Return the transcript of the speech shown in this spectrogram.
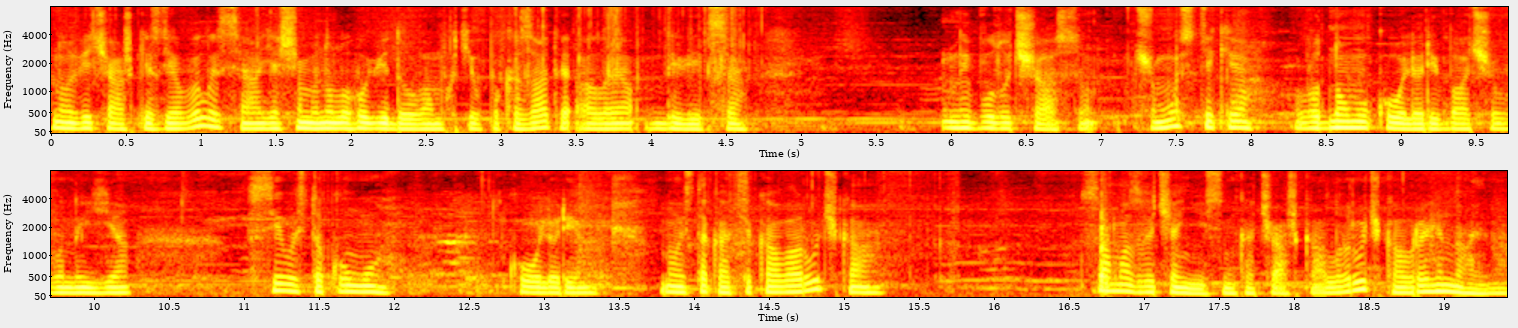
Нові чашки з'явилися. Я ще минулого відео вам хотів показати, але дивіться, не було часу. Чомусь тільки в одному кольорі бачу, вони є. Всі ось в такому кольорі. Ну, ось така цікава ручка. Сама звичайнісінька чашка, але ручка оригінальна.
